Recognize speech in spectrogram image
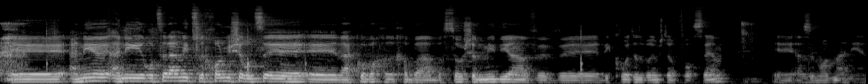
אה, אני, אני רוצה להמליץ לכל מי שרוצה אה, לעקוב אחריך בסושיאל מדיה ולקרוא את הדברים שאתה מפרסם, אה, אז זה מאוד מעניין.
